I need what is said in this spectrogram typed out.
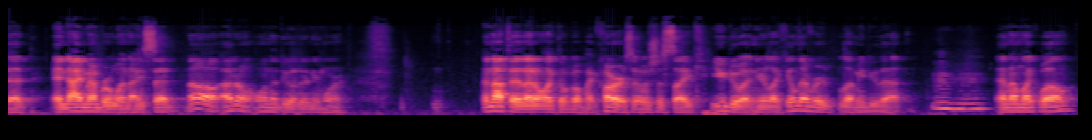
that. And I remember when I said, "No, I don't want to do it anymore." And not that I don't like to go buy cars. It was just like you do it, and you're like, "You'll never let me do that." Mm-hmm. And I'm like, "Well,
